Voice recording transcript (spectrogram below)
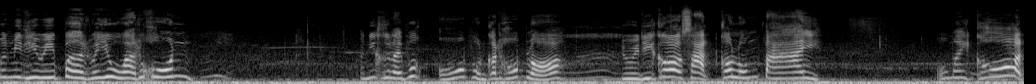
มันมีทีวีเปิดไว้อยู่อะทุกคนเฮ้ยอั นนี้คืออะไรพวก โอ้ผลกระทบเหรอว้าอยู่ดีๆก็สัตว์ก็ล้มตาย โอ้ my god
